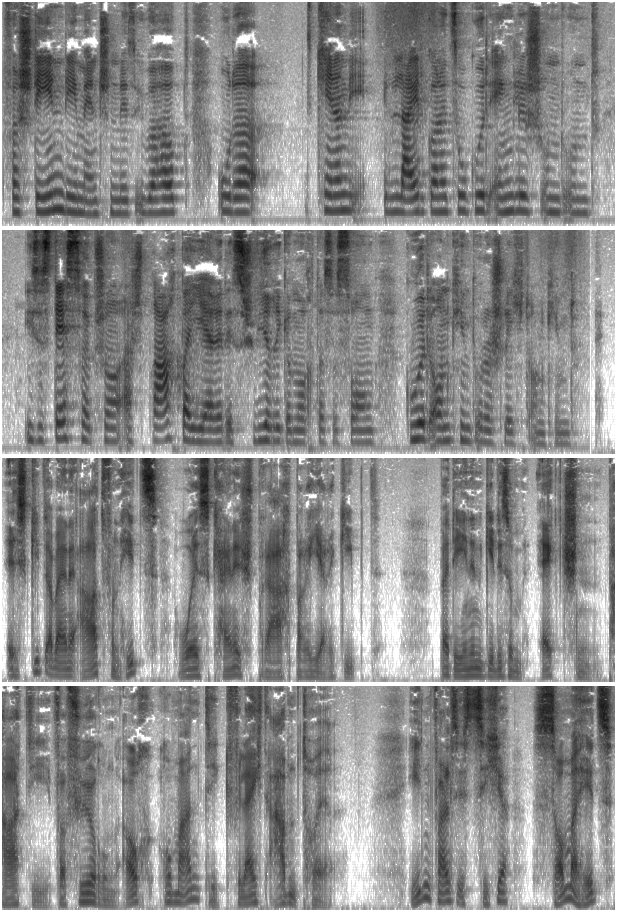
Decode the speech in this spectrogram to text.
Verstehen die Menschen das überhaupt? Oder kennen die Leute gar nicht so gut Englisch und, und ist es deshalb schon eine Sprachbarriere, das schwieriger macht, dass ein Song gut ankommt oder schlecht ankommt? Es gibt aber eine Art von Hits, wo es keine Sprachbarriere gibt. Bei denen geht es um Action, Party, Verführung, auch Romantik, vielleicht Abenteuer. Jedenfalls ist sicher, Sommerhits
